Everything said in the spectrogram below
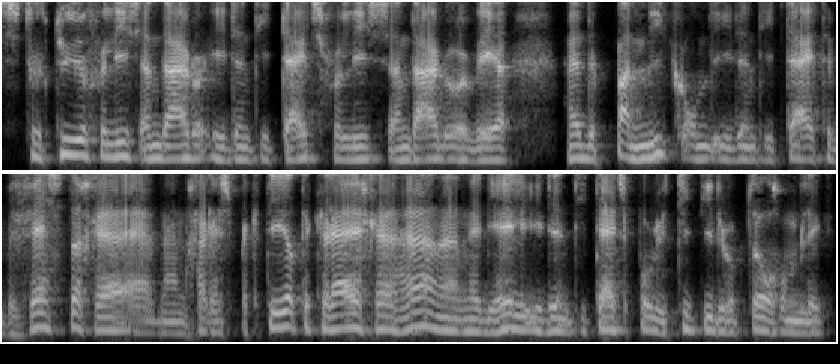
structuurverlies en daardoor identiteitsverlies en daardoor weer de paniek om de identiteit te bevestigen en, en gerespecteerd te krijgen. En die hele identiteitspolitiek die er op het ogenblik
